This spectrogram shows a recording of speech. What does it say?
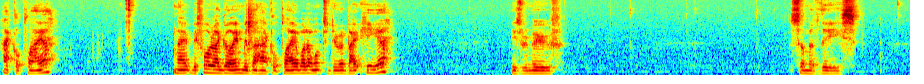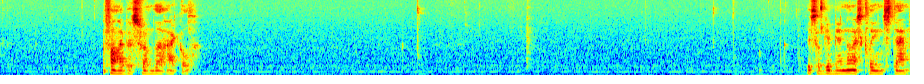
hackle plier now before I go in with the hackle plier what I want to do about here is remove some of these fibres from the hackle. This will give me a nice clean stem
